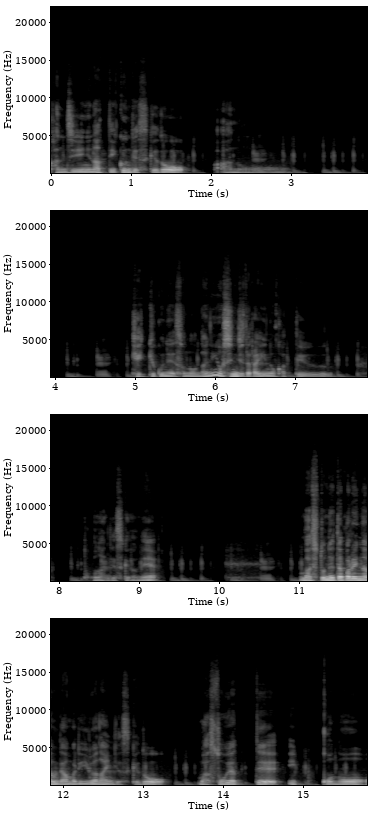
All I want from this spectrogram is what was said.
感じになっていくんですけどあの結局ねその何を信じたらいいのかっていうとこなんですけどね。まあちょっとネタバレになるんであんまり言わないんですけどまあそうやって一個の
